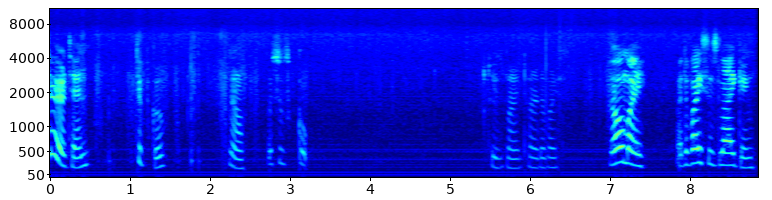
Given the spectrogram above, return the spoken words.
2 out of 10. Typical. No, let's just go. Choose my entire device. No, my, my device is lagging.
